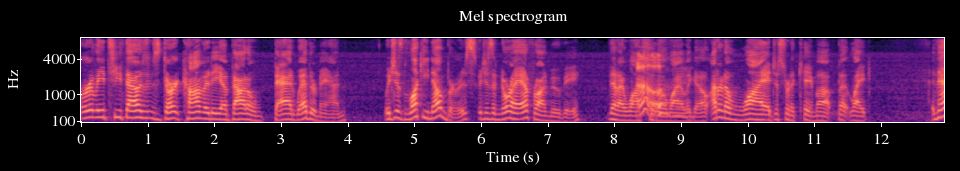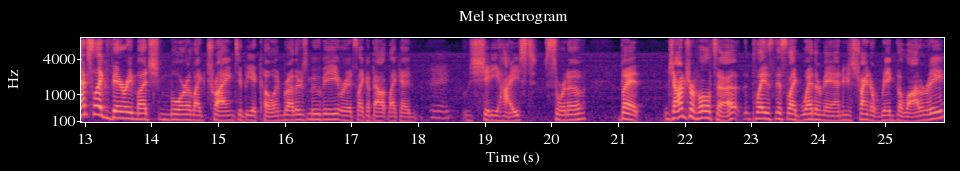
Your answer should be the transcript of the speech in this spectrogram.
early 2000s dark comedy about a bad weatherman, which is Lucky Numbers, which is a Nora Ephron movie that I watched a Oh. little while ago. I don't know why it just sort of came up, but like that's like very much more like trying to be a Coen Brothers movie where it's like about like a shitty heist sort of. But John Travolta plays this like weatherman who's trying to rig the lottery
